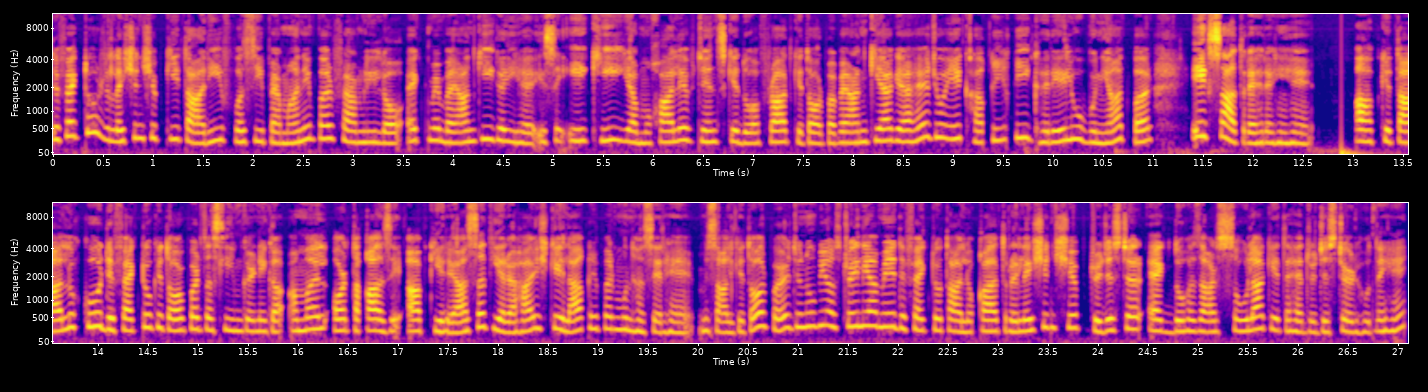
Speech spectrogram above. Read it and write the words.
ڈیفیکٹو ریلیشن شپ کی تعریف وسیع پیمانے پر فیملی لا ایکٹ میں بیان کی گئی ہے۔ اسے ایک ہی یا مخالف جنس کے دو افراد کے طور پر بیان کیا گیا ہے جو ایک حقیقی گھریلو بنیاد پر ایک ساتھ رہ رہے ہیں۔ آپ کے تعلق کو ڈیفیکٹو کے طور پر تسلیم کرنے کا عمل اور تقاضے آپ کی ریاست یا رہائش کے علاقے پر منحصر ہیں۔ مثال کے طور پر جنوبی آسٹریلیا میں ڈیفیکٹو تعلقات ریلیشن شپ رجسٹر ایکٹ دو ہزار سولہ کے تحت رجسٹرڈ ہوتے ہیں۔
